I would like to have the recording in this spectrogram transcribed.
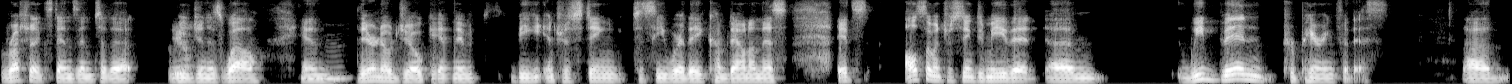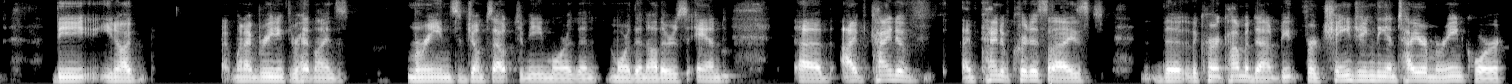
Russia extends into that Yeah. region as well, and Mhm. they're no joke. And it would be interesting to see where they come down on this. It's also interesting to me that um, we've been preparing for this. Uh, the you know I when I'm reading through headlines, Marines jumps out to me more than more than others, and uh, I've kind of I've kind of criticized the the current commandant be, for changing the entire Marine Corps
